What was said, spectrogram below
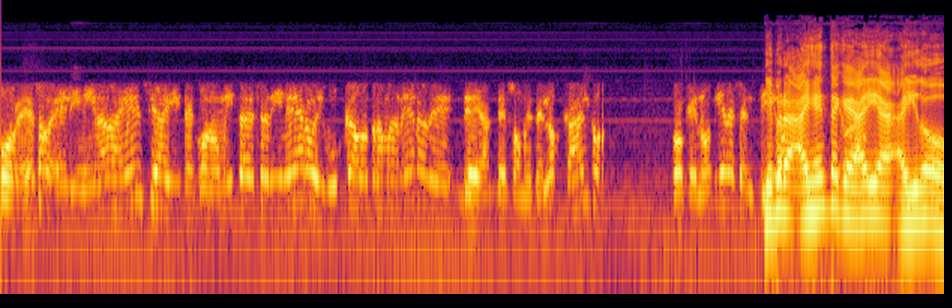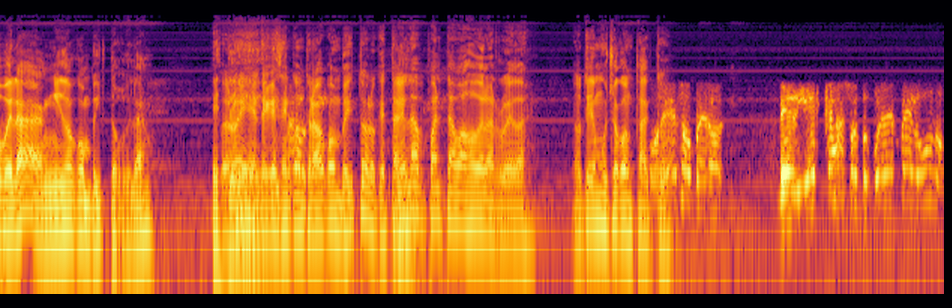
por eso, elimina la agencia y te economiza ese dinero y busca otra manera de, de, de someter los cargos. Porque no tiene sentido. Sí, pero hay gente que ahí ha, ha ido, ¿verdad? Han ido convictos, ¿verdad? Este, Pero hay gente que se ha encontrado con Víctor, los que están en la parte abajo de la rueda. No tienen mucho contacto. Por eso, pero de 10 casos tú puedes ver uno.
